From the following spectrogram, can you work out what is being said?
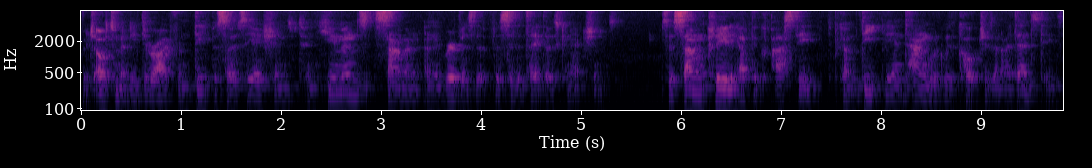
which ultimately derive from deep associations between humans, salmon and the rivers that facilitate those connections. So salmon clearly have the capacity to become deeply entangled with cultures and identities,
